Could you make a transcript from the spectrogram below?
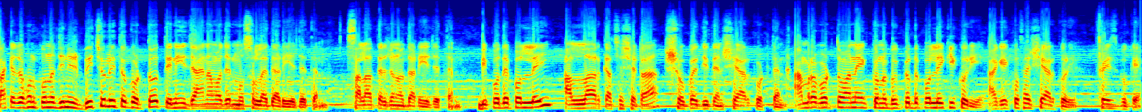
তাকে যখন কোনো জিনিস বিচলিত করত, তিনি জায়নামাজের মুসল্লায় দাঁড়িয়ে যেতেন, সালাতের জন্য দাঁড়িয়ে যেতেন। বিপদে পড়লেই আল্লাহর কাছে সেটা সঁপে দিতেন, শেয়ার করতেন। আমরা বর্তমানে কোনো বিপদে পড়লে কি করি? আগে কোথায় শেয়ার করি? ফেসবুকে।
